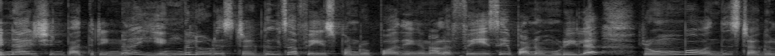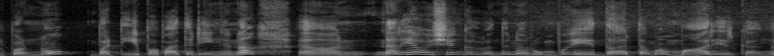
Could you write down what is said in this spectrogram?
என்ன ஆயிடுச்சுன்னு பார்த்துட்டிங்கன்னா எங்களோட ஸ்ட்ரகிள்ஸை ஃபேஸ் பண்ணுறப்போ அதை எங்களால் ஃபேஸே பண்ண முடியல. ரொம்ப வந்து ஸ்ட்ரகிள் பண்ணோம். பட் இப்போ பார்த்துட்டிங்கன்னா நிறையா விஷயங்கள் வந்து நான் ரொம்ப யதார்த்தமாக மாறி இருக்காங்க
